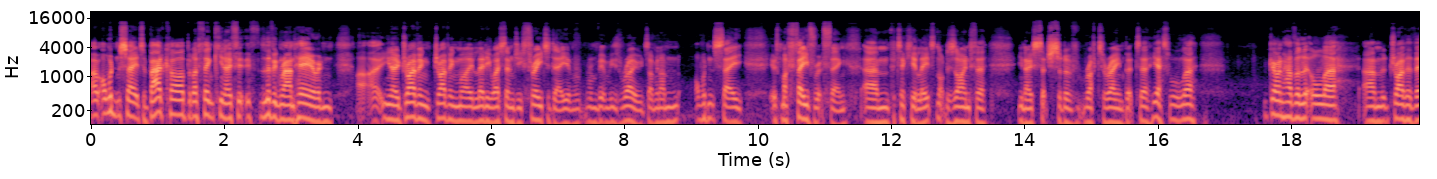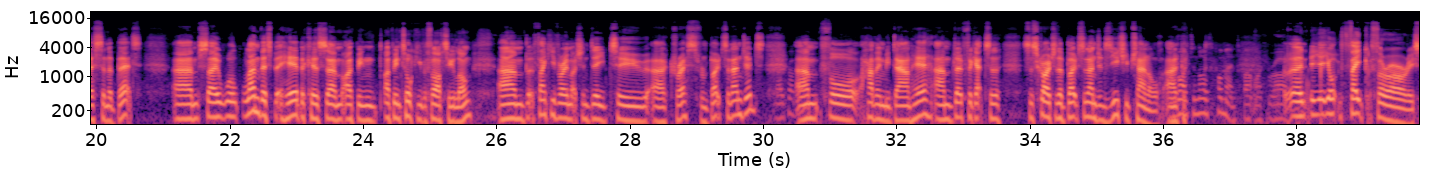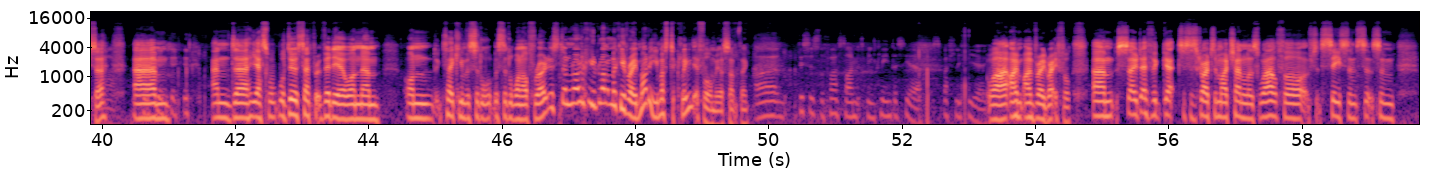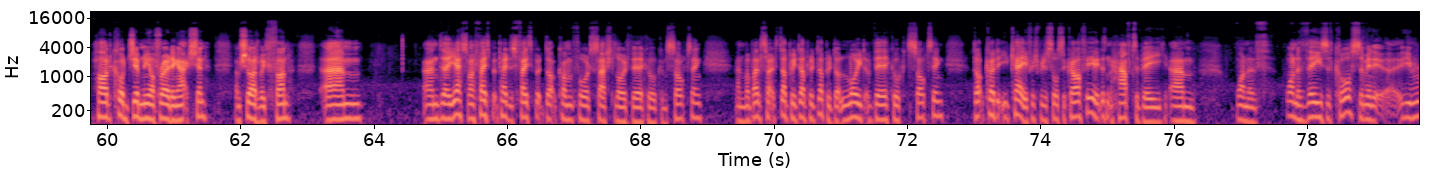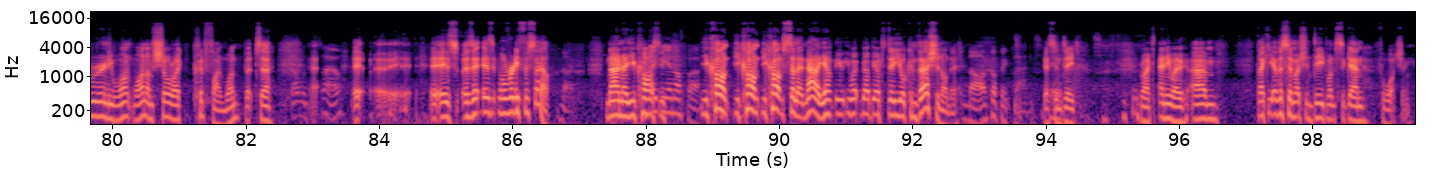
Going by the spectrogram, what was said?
I, wouldn't say it's a bad car, but I think you know if, if living around here and uh, you know driving driving my Lady West MG3 today on these roads, I mean, I'm I wouldn't say it was my favourite thing, um, particularly. It's not designed for you know such sort of rough terrain, but uh, yes, we'll uh, go and have a little uh, um, drive of this in a bit. Um, so we'll land this bit here because um, I've been I've been talking for far too long. Um, but thank you very much indeed to uh, Chris from Boats and Engines No um, for having me down here. Um, don't forget to subscribe to the Boats and Engines YouTube channel. Uh, Write a nice comment about my Ferrari. uh, your fake Ferrari, sir. Um, and uh, yes, we'll, we'll do a separate video on um, on taking this little this little one off road. It's not looking, not looking very muddy. You must have cleaned it for me or something. Um, this is the first time it's been cleaned this year, especially for you. Well, I'm I'm very grateful. Um, so don't forget to subscribe to my channel as well for to see some some, some hardcore Jimny off-roading action. I'm sure it'll be fun. Um, and uh, yes, my Facebook page is facebook.com forward slash Lloyd Vehicle Consulting, and my website is www.lloydvehicleconsulting.co.uk. If you wish me to source a car for you, it doesn't have to be um, one of one of these, of course. I mean, it, uh, you really want one. I'm sure I could find one, but. Uh, That one's for sale? it, uh, it is is it is it already for sale? No. No, no, you can't. Make me an offer. You can't. You can't. You can't sell it now. You, have, you, you won't be able to do your conversion on it. No, I've got big plans. Yes, indeed. right. Anyway, um, thank you ever so much indeed once again for watching.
